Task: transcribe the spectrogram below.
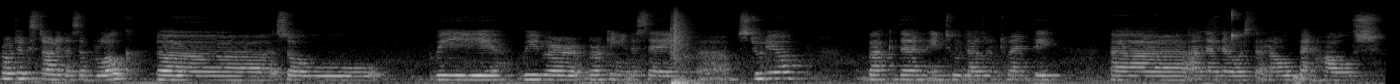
project started as a blog. Uh, so we we were working in the same um, studio back then in 2020, uh, and then there was an open house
